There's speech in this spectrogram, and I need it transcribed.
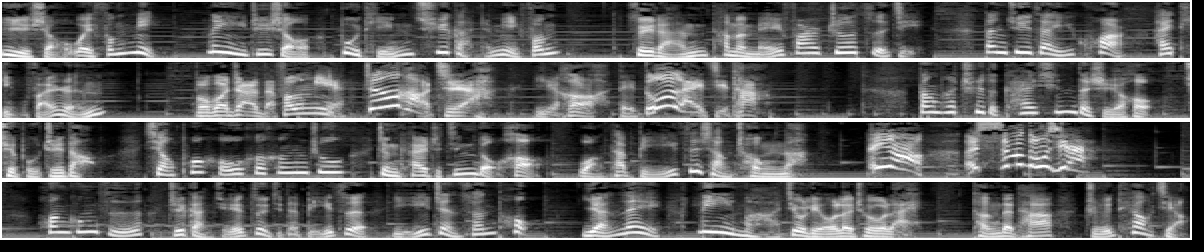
一手喂蜂蜜，另一只手不停驱赶着蜜蜂。虽然他们没法蛰自己，但聚在一块儿还挺烦人。不过这儿的蜂蜜真好吃啊，以后得多来几趟。当他吃得开心的时候，却不知道小泼猴和哼猪正开着筋斗号往他鼻子上冲呢。哎呀，什么东西？欢公子只感觉自己的鼻子一阵酸痛，眼泪立马就流了出来，疼得他直跳脚。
